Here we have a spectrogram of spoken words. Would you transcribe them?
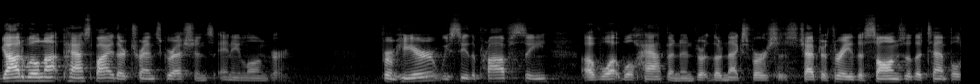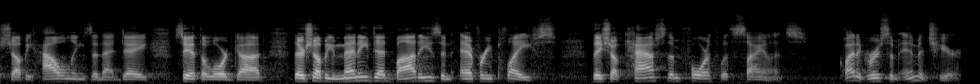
God will not pass by their transgressions any longer. From here, we see the prophecy of what will happen in the next verses. Chapter 3 The songs of the temple shall be howlings in that day, saith the Lord God. There shall be many dead bodies in every place. They shall cast them forth with silence. Quite a gruesome image here.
